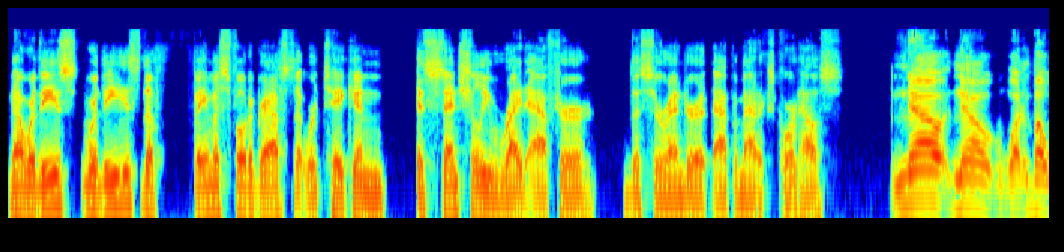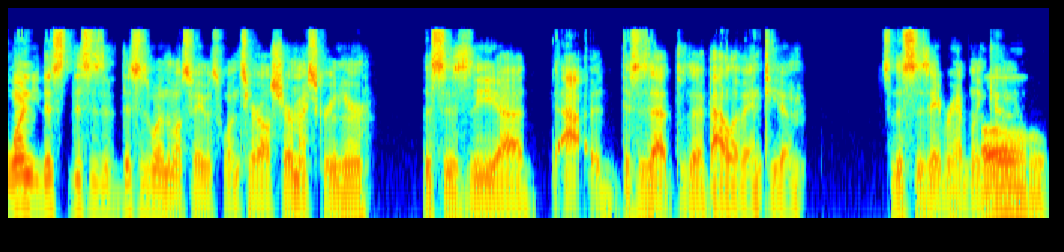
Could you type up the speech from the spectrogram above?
Now were these were these the famous photographs that were taken essentially right after the surrender at Appomattox Courthouse? No, no. One, but one. This this is this is one of the most famous ones here. I'll share my screen here. This is the uh, uh this is at the Battle of Antietam. So this is Abraham Lincoln, Oh,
